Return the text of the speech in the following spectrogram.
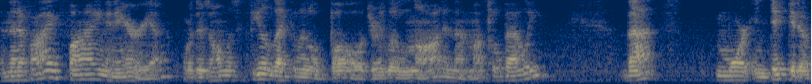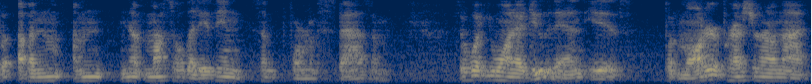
And then if I find an area where there's almost feels like a little bulge or a little knot in that muscle belly, that's more indicative of a, a muscle that is in some form of spasm. So what you want to do then is Put moderate pressure on that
